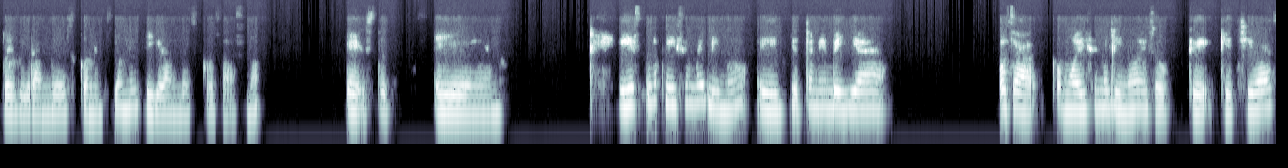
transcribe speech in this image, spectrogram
pues grandes conexiones y grandes cosas, ¿no? Este, eh, y esto es lo que dice Meli, ¿no? Eh, yo también veía, o sea, como dice Meli, ¿no? Eso, que, que Chivas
